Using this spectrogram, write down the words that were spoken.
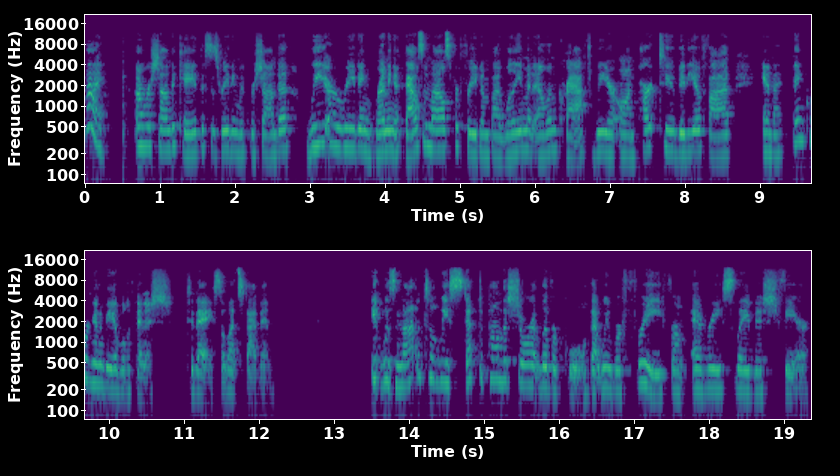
Hi, I'm Roshaunda Cade. This is Reading with Roshaunda. We are reading Running a Thousand Miles for Freedom by William and Ellen Craft. We are on part two, video five, and I think we're going to be able to finish today. So let's dive in. It was not until we stepped upon the shore at Liverpool that we were free from every slavish fear.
